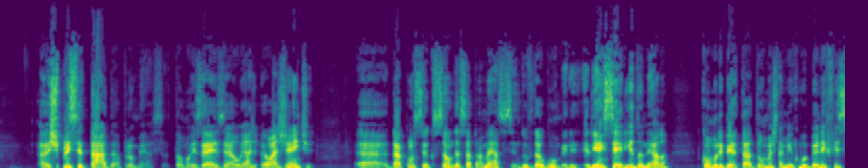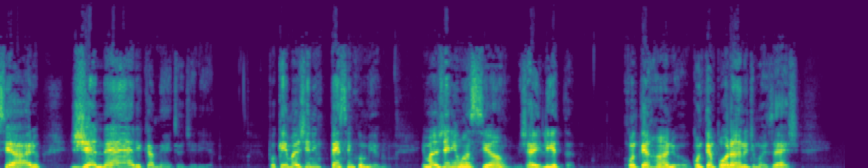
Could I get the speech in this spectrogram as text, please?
explicitada a promessa. Então Moisés é o, é o agente é, da consecução dessa promessa, sem dúvida alguma. Ele, ele é inserido nela como libertador, mas também como beneficiário, genericamente, eu diria. Porque imaginem, pensem comigo, imaginem um ancião israelita, conterrâneo, contemporâneo de Moisés,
